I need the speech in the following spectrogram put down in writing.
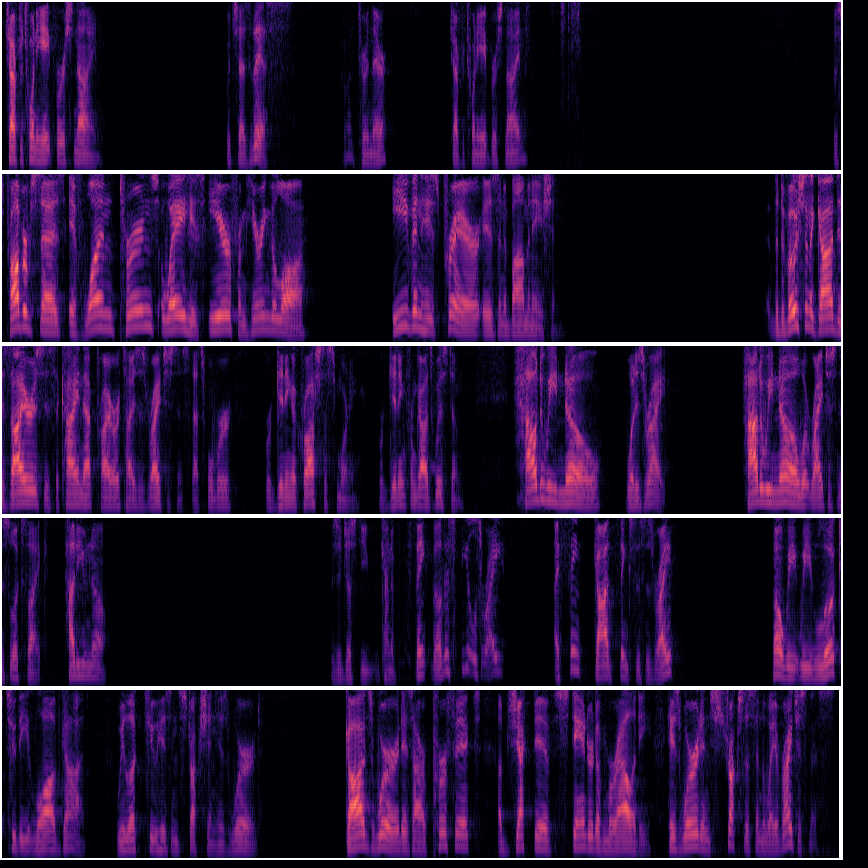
Chapter 28, verse 9, which says this. I want to turn there. Chapter 28, verse 9. This proverb says if one turns away his ear from hearing the law, even his prayer is an abomination. The devotion that God desires is the kind that prioritizes righteousness. That's what we're, we're getting across this morning. We're getting from God's wisdom. How do we know what is right? How do we know what righteousness looks like? How do you know? Is it just you kind of think, well, this feels right? I think God thinks this is right. No, we, we look to the law of God we look to his instruction, his word. God's word is our perfect, objective standard of morality. His word instructs us in the way of righteousness.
